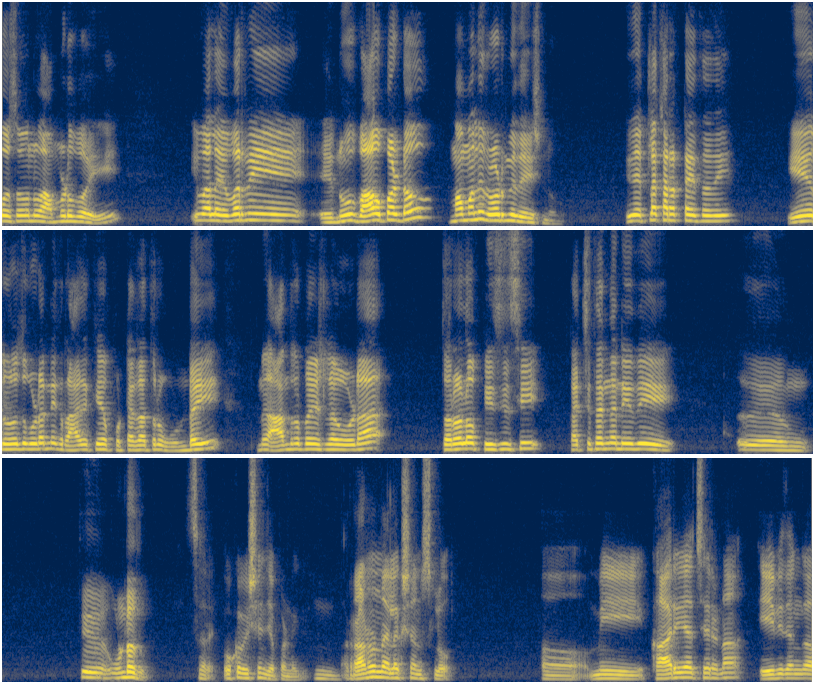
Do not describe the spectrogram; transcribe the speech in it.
కోసం నువ్వు అమ్ముడు పోయి ఇవాళ ఎవరిని నువ్వు బాగుపడ్డావు మమ్మల్ని రోడ్డు మీద వేసినావు. ఇది ఎట్లా కరెక్ట్ అవుతుంది? ఏ రోజు కూడా నీకు రాజకీయ పుట్టగతులు ఉండయి. నువ్వు ఆంధ్రప్రదేశ్లో కూడా త్వరలో పీసీసీ ఖచ్చితంగా నీది ఉండదు. సరే ఒక విషయం చెప్పండి. రానున్న ఎలక్షన్స్లో మీ కార్యాచరణ ఏ విధంగా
